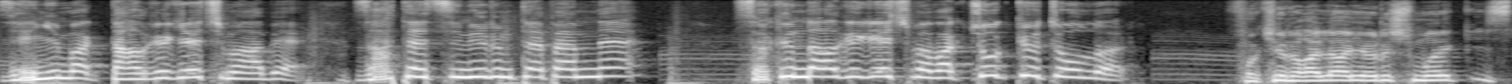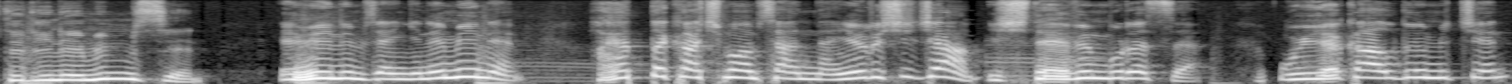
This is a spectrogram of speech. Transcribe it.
Zengin bak dalga geçme abi. Zaten sinirim tepemde. Sakın dalga geçme bak çok kötü olur. Fakir hala yarışmak istediğine emin misin? Eminim zengin eminim. Hayatta kaçmam senden yarışacağım. İşte evim burası. Uyuyakaldığım için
